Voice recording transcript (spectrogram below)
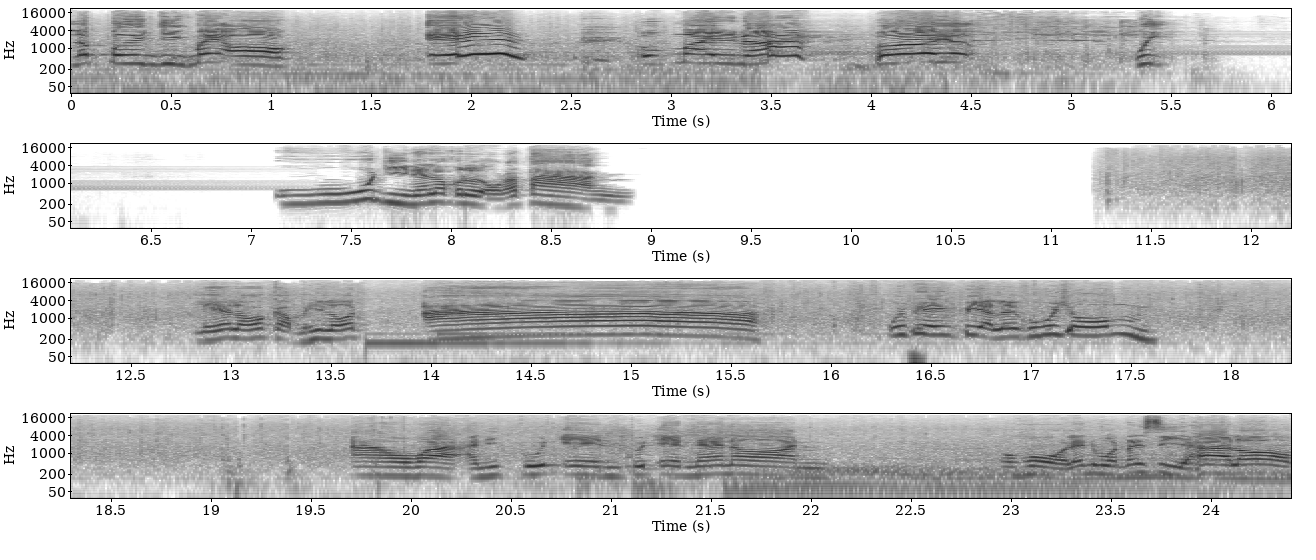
แล้วปืนยิงไม่ออก เอ๊ะไม่นะเฮ้ยอุ้ยโอ้ดีนะเรากระโดดออกหน้าต่าง แล้วเราก็กลับมาที่รถอ่าอุ้ยเพลงเปลี่ยนเลยคุณผู้ชม เอาว่ะ อันนี้กูดเอ็นกูดเอ็นแน่นอน โอ้โห เล่นวนตั้งสี่ห้ารอบ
